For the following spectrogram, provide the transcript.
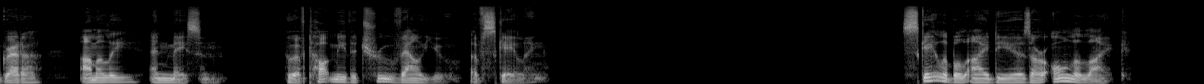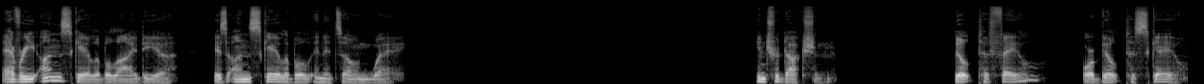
Greta, Amelie, and Mason who have taught me the true value of scaling. Scalable ideas are all alike. Every unscalable idea is unscalable in its own way. Introduction Built to fail or built to scale?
